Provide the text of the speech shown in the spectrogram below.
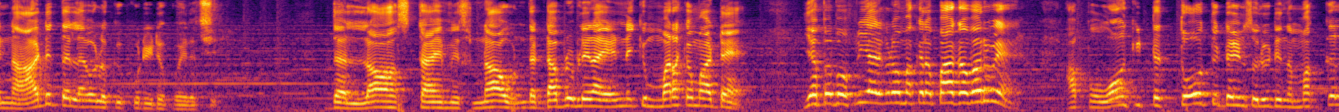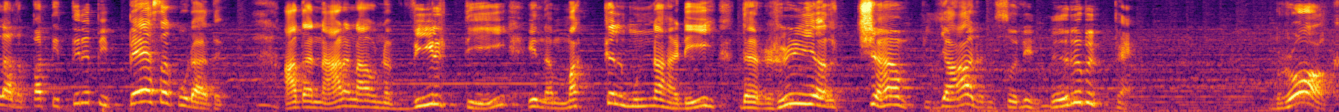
என்னை அடுத்த லெவலுக்கு கூட்டிகிட்டு போயிடுச்சு the last time is now இந்த டபிள்யூபிள்யூ நான் என்றைக்கும் மறக்க மாட்டேன். எப்போ ஃப்ரீயாக இருக்கணும் மக்களை பார்க்க வருவேன். அப்போ உன்கிட்ட தோத்துட்டேன்னு சொல்லிட்டு இந்த மக்கள் அதை பற்றி திருப்பி பேசக்கூடாது. அதனால் நான் உன்னை வீழ்த்தி இந்த மக்கள் முன்னாடி த ரியல் சாம்ப் யாருன்னு சொல்லி நிரூபிப்பேன். ப்ராக்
